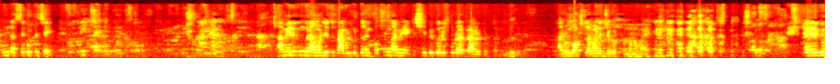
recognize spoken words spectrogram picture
কোন কাজটা করতে চাই? আমি এরকম করে আমার যেহেতু ট্রাভেল করতে অনেক পছন্দ, আমি একটা শিপে করে পুরো ট্রাভেল করতাম ঘুরে আর মশলা বাণিজ্য করতাম মনে হয়। এরকম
